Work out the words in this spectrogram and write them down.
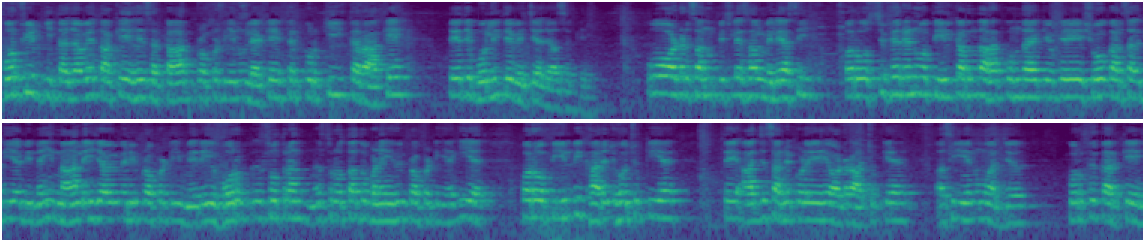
ਫੋਰਫੀਟ ਕੀਤਾ ਜਾਵੇ ਤਾਂ ਕਿ ਇਹ ਸਰਕਾਰ ਪ੍ਰਾਪਰਟੀ ਇਹਨੂੰ ਲੈ ਕੇ ਫਿਰ ਕੁਰਕੀ ਕਰਾ ਕੇ ਤੇ ਇਹਦੇ ਬੋਲੀ ਤੇ ਵੇਚਿਆ ਜਾ ਸਕੇ। ਉਹ ਆਰਡਰ ਸਾਨੂੰ ਪਿਛਲੇ ਸਾਲ ਮਿਲਿਆ ਸੀ, ਪਰ ਉਸ 'ਚ ਫਿਰ ਇਹਨੂੰ ਅਪੀਲ ਕਰਨ ਦਾ ਹੱਕ ਹੁੰਦਾ ਹੈ ਕਿਉਂਕਿ ਇਹ ਸ਼ੋਅ ਕਰ ਸਕਦੀ ਹੈ ਵੀ ਨਹੀਂ, ਨਾ ਲਈ ਜਾਵੇ ਮੇਰੀ ਪ੍ਰਾਪਰਟੀ ਮੇਰੀ ਹੋਰ ਸੋਤਰਾਂ, ਸਰੋਤਾਂ ਤੋਂ ਬਣੀ ਹੋਈ ਪ੍ਰਾਪਰਟੀ ਹੈਗੀ ਹੈ, ਪਰ ਉਹ ਅਪੀਲ ਵੀ ਖਾਰਜ ਹੋ ਚੁੱਕੀ ਹੈ ਤੇ ਅੱਜ ਸਾਡੇ ਕੋਲੇ ਇਹ ਆਰਡਰ ਆ ਚੁੱਕਿਆ ਹੈ। ਅਸੀਂ ਇਹਨੂੰ ਅੱਜ ਕੁਰਕ ਕਰਕੇ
